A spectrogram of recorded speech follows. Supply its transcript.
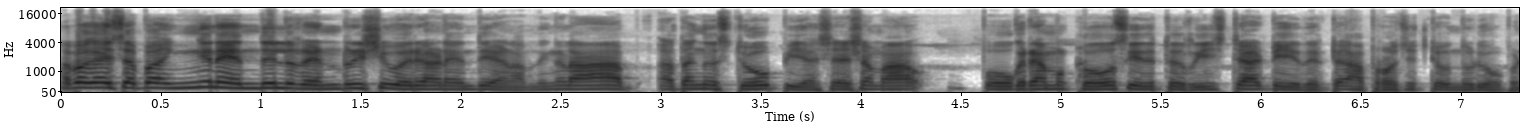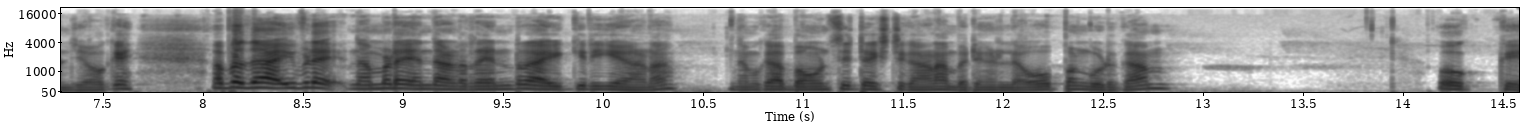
അപ്പോൾ കഴിച്ച് അപ്പോൾ ഇങ്ങനെ എന്തെങ്കിലും റെൻഡർ ഇഷ്യൂ വരികയാണെങ്കിൽ എന്ത് ചെയ്യണം? നിങ്ങൾ ആ അതങ്ങ് സ്റ്റോപ്പ് ചെയ്യുക. ശേഷം ആ പ്രോഗ്രാം ക്ലോസ് ചെയ്തിട്ട് റീസ്റ്റാർട്ട് ചെയ്തിട്ട് ആ പ്രോജക്റ്റ് ഒന്നുകൂടി ഓപ്പൺ ചെയ്യുക. ഓക്കെ അപ്പോൾ ഇതാ ഇവിടെ നമ്മുടെ എന്താണ്? റെൻഡർ ആയിരിക്കുകയാണ് നമുക്ക് ആ ബൗൺസി ടെക്സ്റ്റ് കാണാൻ പറ്റുന്നില്ല. ഓപ്പൺ കൊടുക്കാം. ഓക്കെ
